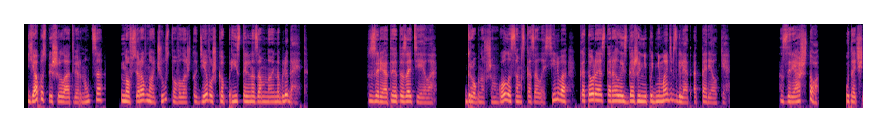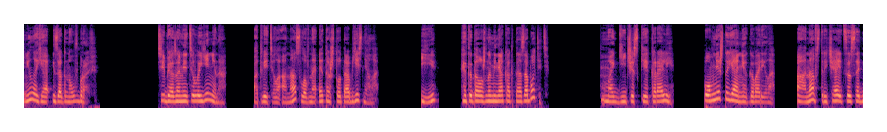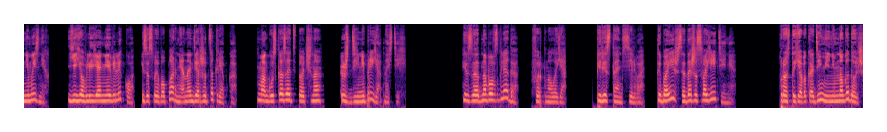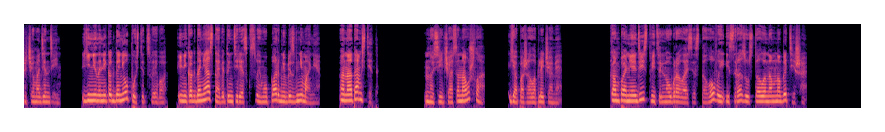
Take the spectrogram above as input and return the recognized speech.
Я поспешила отвернуться, но все равно чувствовала, что девушка пристально за мной наблюдает. «Зря ты это затеяла», — дрогнувшим голосом сказала Сильва, которая старалась даже не поднимать взгляд от тарелки. «Зря что?» — уточнила я, изогнув бровь. «Тебя заметила Енина», — ответила она, словно это что-то объясняло. «И? Это должно меня как-то озаботить?» «Магические короли. Помнишь, что я о них говорила? А она встречается с одним из них. Ее влияние велико, из-за своего парня она держится крепко. Могу сказать точно, жди неприятностей». «Из-за одного взгляда?» — фыркнула я. «Перестань, Сильва, ты боишься даже своей тени». Просто я в академии немного дольше, чем один день. Енина никогда не упустит своего и никогда не оставит интерес к своему парню без внимания. Она отомстит. Но сейчас она ушла. Я пожала плечами. Компания действительно убралась из столовой и сразу стала намного тише.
